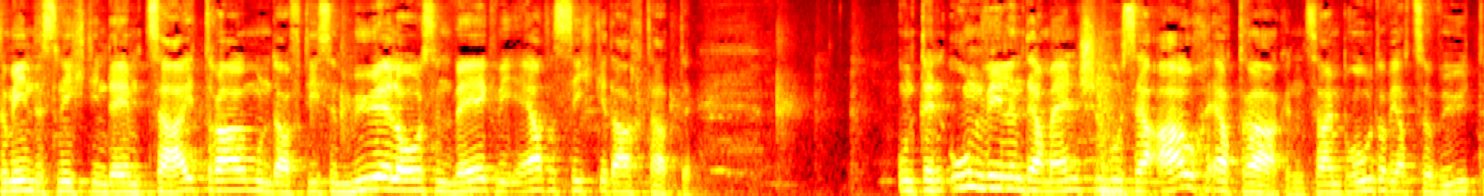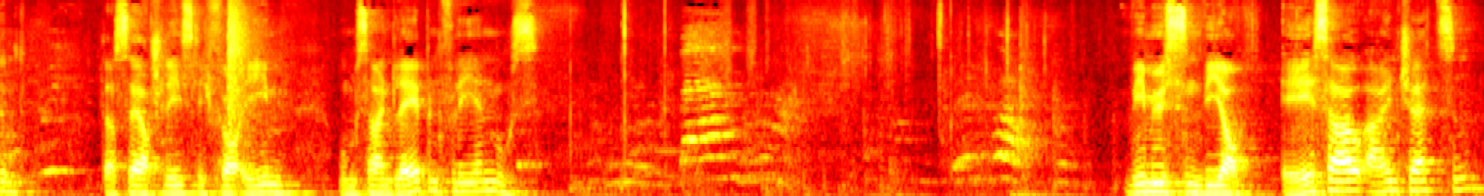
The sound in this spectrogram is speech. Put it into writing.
zumindest nicht in dem Zeitraum und auf diesem mühelosen Weg, wie er das sich gedacht hatte. Und den Unwillen der Menschen muss er auch ertragen. Sein Bruder wird so wütend, dass er schließlich vor ihm um sein Leben fliehen muss. Wie müssen wir Esau einschätzen?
